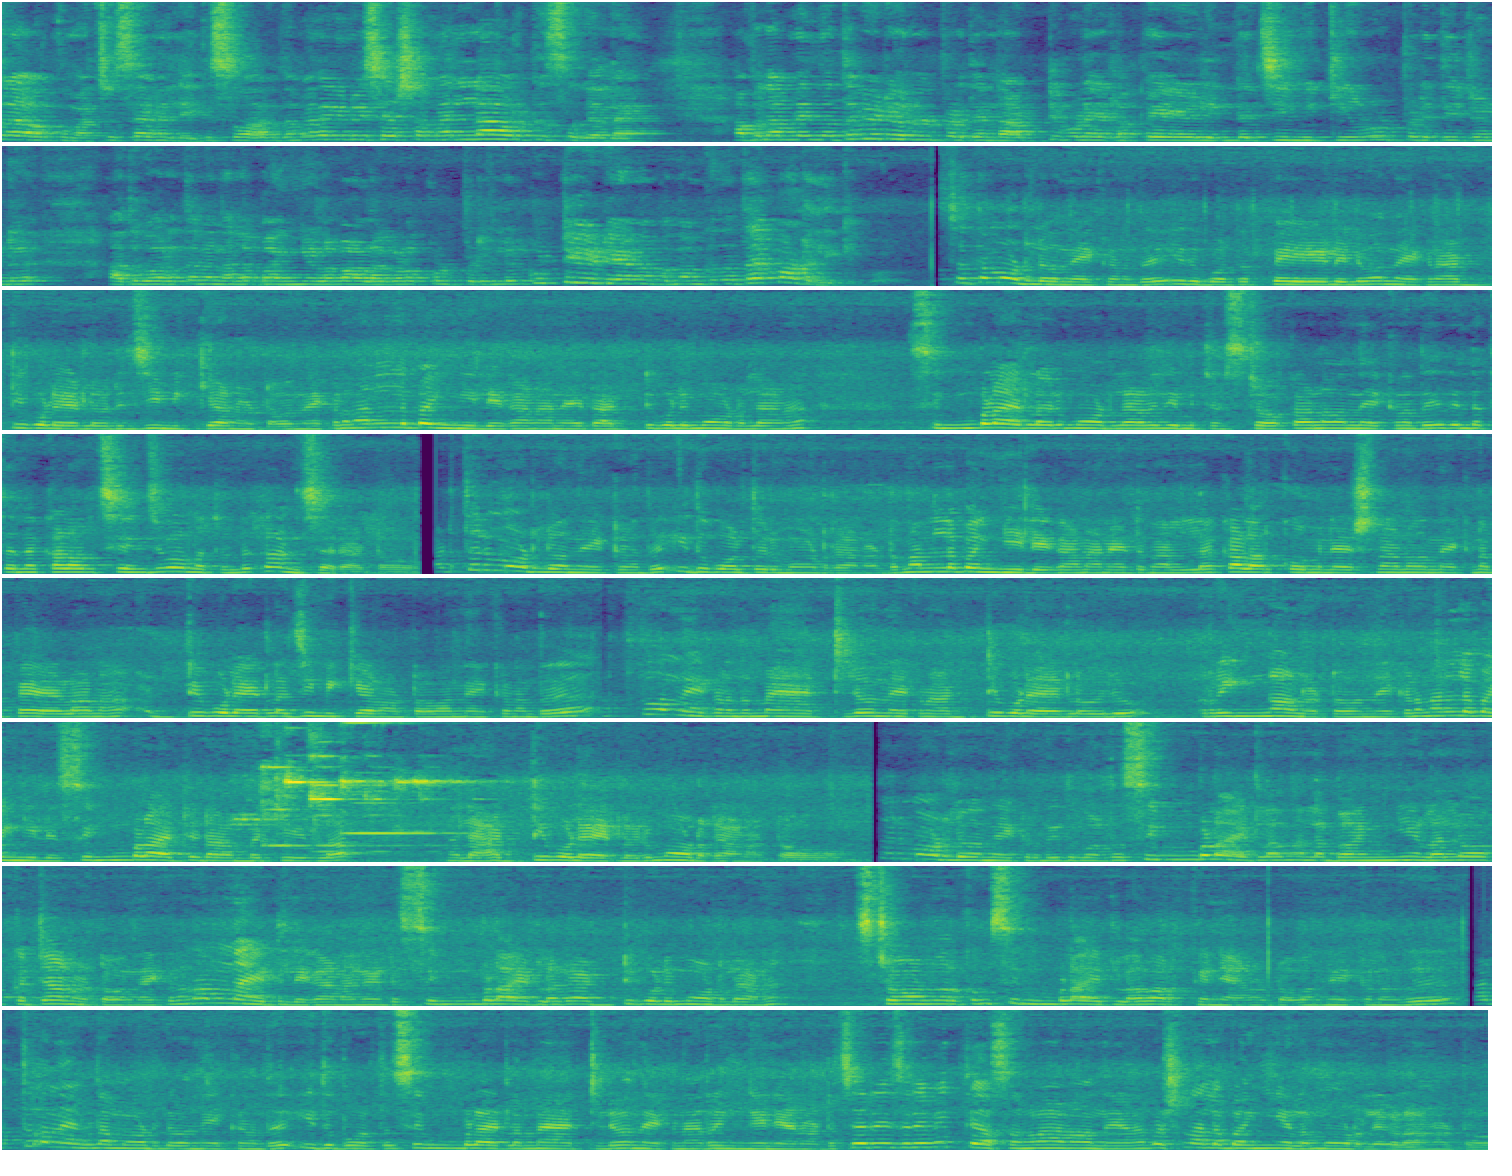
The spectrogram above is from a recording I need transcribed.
എല്ലാവർക്കും അച്ചു സെവനിലേക്ക് സ്വാഗതം. അല്ലെങ്കിൽ വിശേഷം? എല്ലാവർക്കും സുഖല്ലേ? അപ്പൊ നമ്മൾ ഇന്നത്തെ വീഡിയോയിൽ ഉൾപ്പെടുത്തിയിട്ടുണ്ട് അടിപൊളിയായിട്ടുള്ള പേളിന്റെ ജിമിക്കുകൾ ഉൾപ്പെടുത്തിയിട്ടുണ്ട്. അതുപോലെ തന്നെ നല്ല ഭംഗിയുള്ള വളകളൊക്കെ ഉൾപ്പെടുത്തിയ ഒരു കുട്ടി വീഡിയോ ആണ് അപ്പൊ നമുക്ക് ഇന്നത്തെ മോഡലിലേക്ക് പോകാം. ഫസ്റ്റത്തെ മോഡൽ വന്നേക്കണത് ഇതുപോലത്തെ പേളിൽ വന്നേക്കണ അടിപൊളിയായിട്ടുള്ള ഒരു ജിമിക്കാണ് കേട്ടോ വന്നേക്കണത്. നല്ല ഭംഗിയില്ലേ കാണാനായിട്ട് അടിപൊളി മോഡലാണ്. സിമ്പിൾ ആയിട്ടുള്ള ഒരു മോഡലാണ് ലിമിറ്റഡ് സ്റ്റോക്ക് ആണ് വന്നേക്കുന്നത് ഇതിന്റെ തന്നെ കളർ ചേഞ്ച് വന്നിട്ടുണ്ട്. കാണിച്ചു തരാം കേട്ടോ അടുത്തൊരു മോഡൽ വന്നേക്കുന്നത് ഇതുപോലത്തെ ഒരു മോഡലാണ് കേട്ടോ നല്ല ഭംഗിയിൽ കാണാനായിട്ട് നല്ല കളർ കോമ്പിനേഷൻ ആണ് വന്നേക്കുന്നത് പേളാണ് അടിപൊളിയായിട്ടുള്ള ജിമിക്കാണ് കേട്ടോ വന്നേക്കുന്നത് അടുത്ത് വന്നേക്കുന്നത് മാറ്റിൽ വന്നേക്കണ അടിപൊളിയായിട്ടുള്ള ഒരു റിംഗ് ആണ് കേട്ടോ വന്നേക്കുന്നത് നല്ല ഭംഗിയിൽ സിമ്പിൾ ആയിട്ട് ഇടാൻ പറ്റിയിട്ടുള്ള നല്ല അടിപൊളിയായിട്ടുള്ള ഒരു മോഡലാണ് കേട്ടോ മോഡൽ വന്നേക്കുന്നത് ഇതുപോലത്തെ സിമ്പിൾ ആയിട്ടുള്ള നല്ല ഭംഗിയുള്ള ലോക്കറ്റ് ആണ് കേട്ടോ വന്നേക്കുന്നത് നന്നായിട്ടില്ലേ കാണാനായിട്ട്? സിമ്പിൾ ആയിട്ടുള്ള ഒരു അടിപൊളി മോഡലാണ് സ്റ്റോൺ വർക്കും സിമ്പിൾ ആയിട്ടുള്ള വർക്ക് തന്നെയാണ് കേട്ടോ വന്നേക്കുന്നത് അടുത്ത് വന്നേക്കുന്ന മോഡൽ വന്നേക്കുന്നത് ഇതുപോലത്തെ സിമ്പിൾ ആയിട്ടുള്ള മാറ്റിൽ വന്നേക്കുന്ന റിങ് തന്നെയാണ് കേട്ടോ. ചെറിയ ചെറിയ വ്യത്യാസങ്ങളാണ് വന്നേക്കുന്നത് പക്ഷെ നല്ല ഭംഗിയുള്ള മോഡലുകളാണ് കേട്ടോ.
